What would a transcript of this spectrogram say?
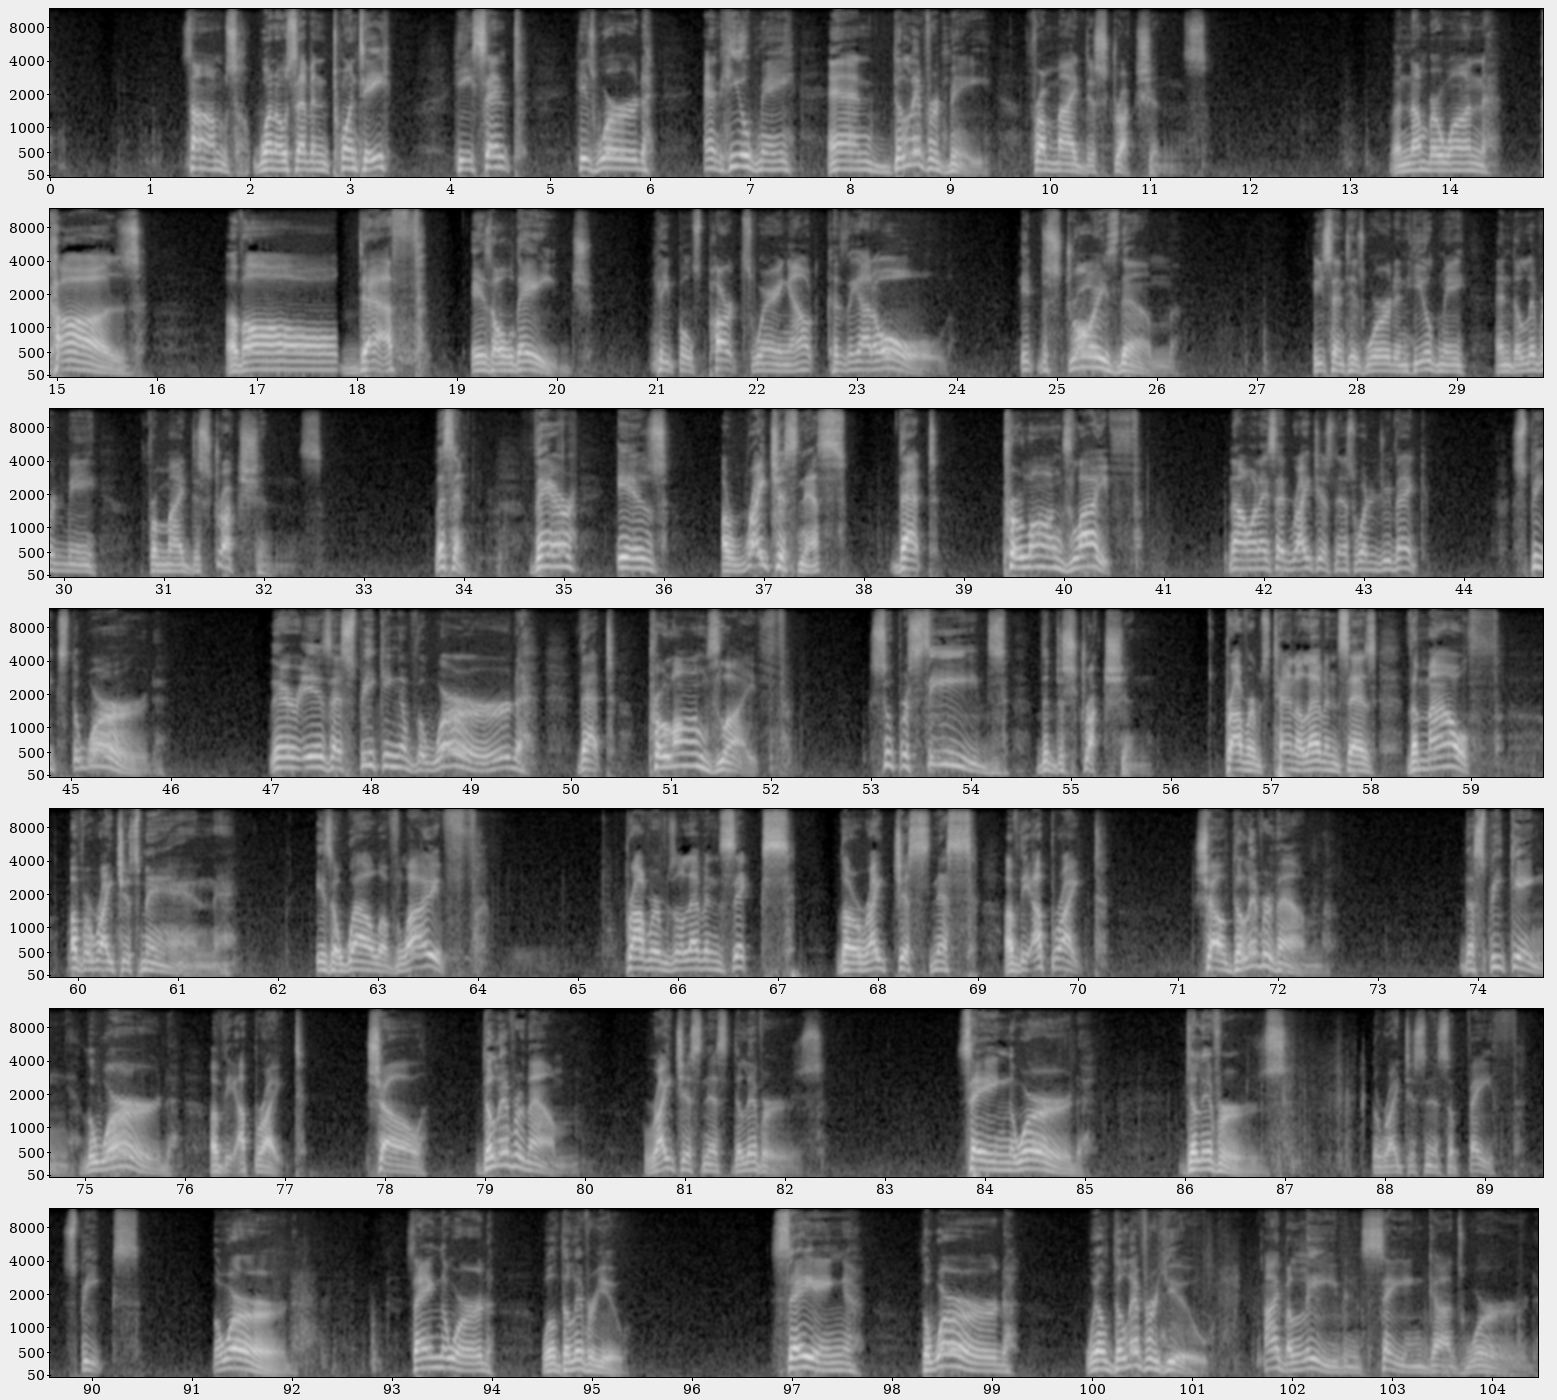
Psalms 107 20 he sent his word and healed me and delivered me from my destructions. The number one cause of all death is old age. People's parts wearing out because they got old it destroys them. He sent his word and healed me and delivered me from my destructions. Listen there is a righteousness that prolongs life. Now when I said righteousness what did you think? Speaks the word. There is a speaking of the word that prolongs life supersedes the destruction. Proverbs 10 11 says the mouth of a righteous man is a well of life. Proverbs 11 6 the righteousness of the upright shall deliver them. The speaking the word of the upright shall deliver them. Righteousness delivers saying the word delivers. The righteousness of faith speaks the word. Saying the word will deliver you. Saying the word will deliver you. I believe in saying God's Word.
